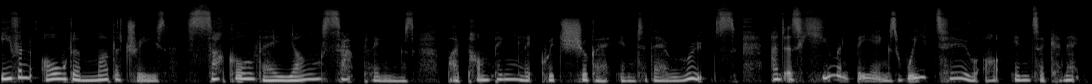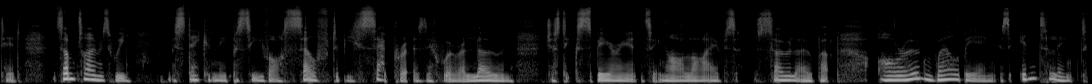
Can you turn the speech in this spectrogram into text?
Even older mother trees suckle their young saplings by pumping liquid sugar into their roots. And as human beings, we too are interconnected. Sometimes we mistakenly perceive ourselves to be separate as if we're alone, just experiencing our lives solo, but our own well being is interlinked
